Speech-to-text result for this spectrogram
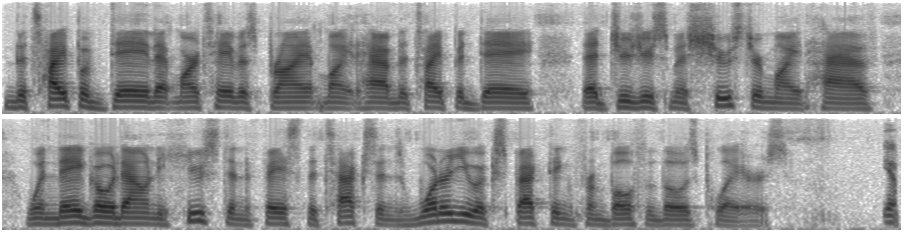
the type of day that Martavis Bryant might have, the type of day that Juju Smith-Schuster might have when they go down to Houston to face the Texans, what are you expecting from both of those players? Yep.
